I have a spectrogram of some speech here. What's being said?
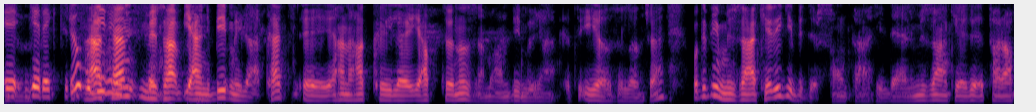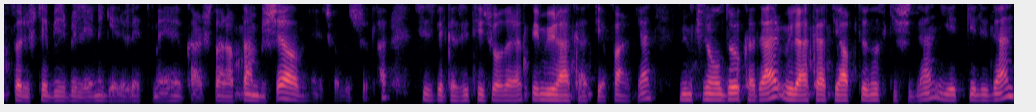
e, gerektiriyor. Zaten Bu birincisi. Müza, yani bir mülakat e, hani hakkıyla yaptığınız zaman bir mülakatı iyi hazırlanacak. O da bir müzakere gibidir son tahlilde. Yani müzakerede taraflar işte birbirlerini geriletmeye, karşı taraftan bir şey almaya çalışırlar. Siz de gazeteci olarak bir mülakat yaparken mümkün olduğu kadar mülakat yaptığınız kişiden, yetkiliden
